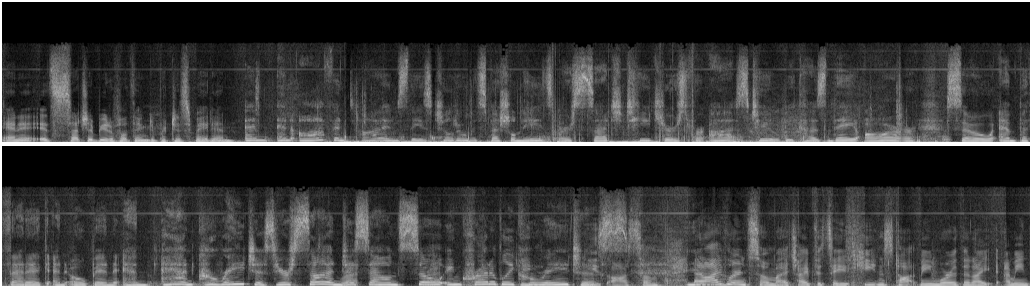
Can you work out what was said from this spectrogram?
And it, it's such a beautiful thing to participate in. And and oftentimes these children with special needs are such teachers for us too because they are so empathetic and open and and courageous. Your son Right. just sounds so Right. incredibly courageous. He's awesome. And I've learned so much. I have to say, Keaton's taught me more than I, I mean,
